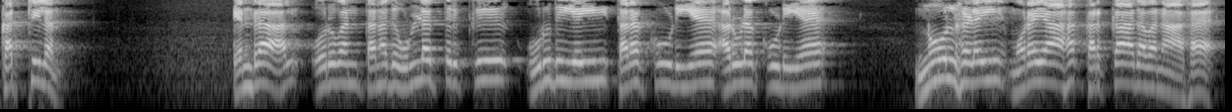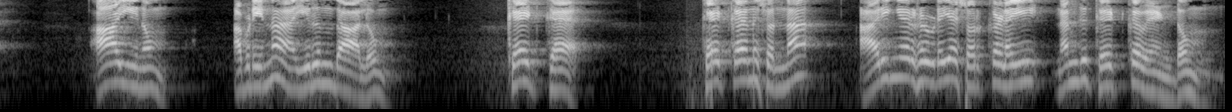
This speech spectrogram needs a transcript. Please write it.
கற்றிலன் என்றால் ஒருவன் தனது உள்ளத்திற்கு உறுதியை தரக்கூடிய அருளக்கூடிய நூல்களை முறையாக கற்காதவனாக. ஆயினும் அப்படின்னா இருந்தாலும் கேட்க. கேட்கன்னு சொன்னால் அறிஞர்களுடைய சொற்களை நன்கு கேட்க வேண்டும்.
